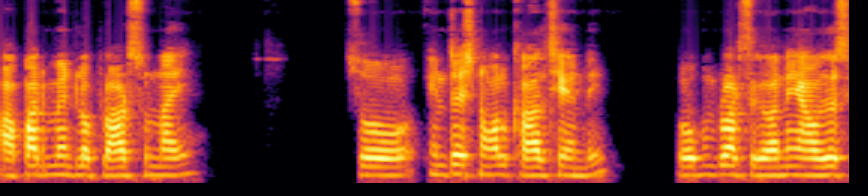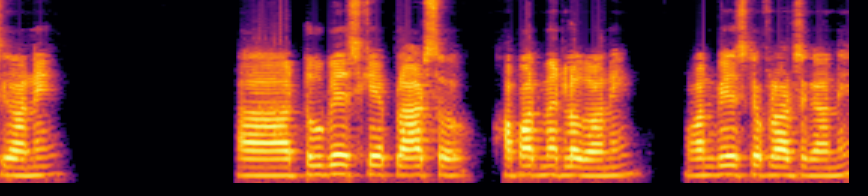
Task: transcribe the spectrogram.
అపార్ట్మెంట్లో ప్లాట్స్ ఉన్నాయి. సో ఇంట్రెస్ట్ వాళ్ళు కాల్ చేయండి. ఓపెన్ ప్లాట్స్ కానీ హౌసెస్ కానీ టూ బిహెచ్కే ప్లాట్స్ అపార్ట్మెంట్లో కానీ వన్ బిహెచ్కే ప్లాట్స్ కానీ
